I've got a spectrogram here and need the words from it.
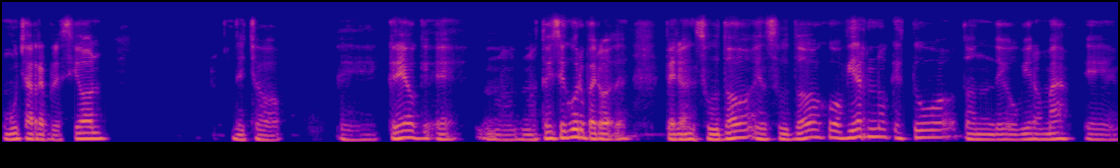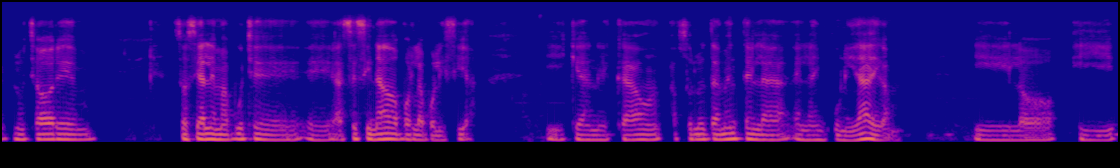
mucha represión. De hecho, eh, creo que, eh, no, estoy seguro, pero, pero en sus dos en gobiernos que estuvo, donde hubieron más eh, luchadores sociales mapuche asesinados por la policía y que han estado absolutamente en la, en la impunidad, digamos y, lo, y,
